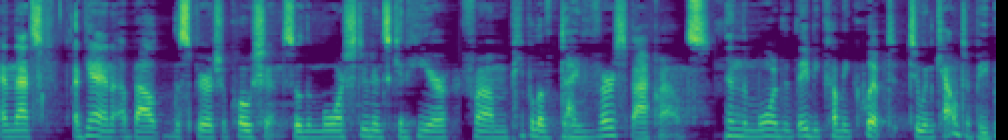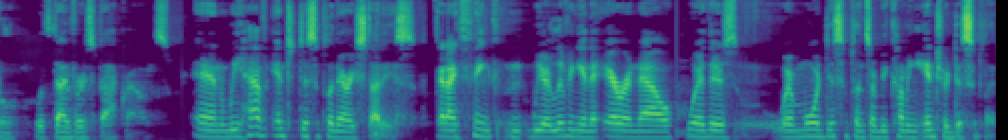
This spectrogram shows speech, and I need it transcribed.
And that's, again, about the spiritual quotient. So the more students can hear from people of diverse backgrounds, then the more that they become equipped to encounter people with diverse backgrounds. And we have interdisciplinary studies. And I think we are living in an era now where there's where more disciplines are becoming interdisciplinary.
